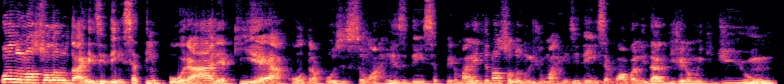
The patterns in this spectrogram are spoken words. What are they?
Quando nós falamos da residência temporária, que é a contraposição à residência permanente, nós falamos de uma residência com a validade de, geralmente de um,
